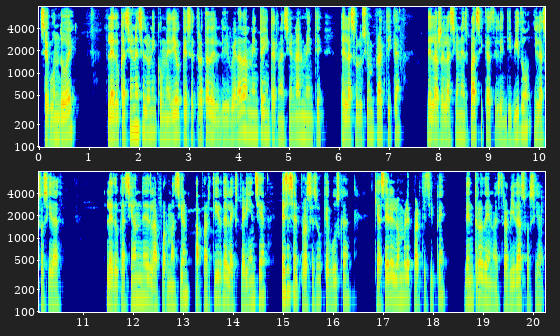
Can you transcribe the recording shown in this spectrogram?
Según Dewey, La educación es el único medio que se trata deliberadamente e internacionalmente de la solución práctica de las relaciones básicas del individuo y la sociedad. La educación de la formación a partir de la experiencia, ese es el proceso que busca que hacer el hombre participe dentro de nuestra vida social.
